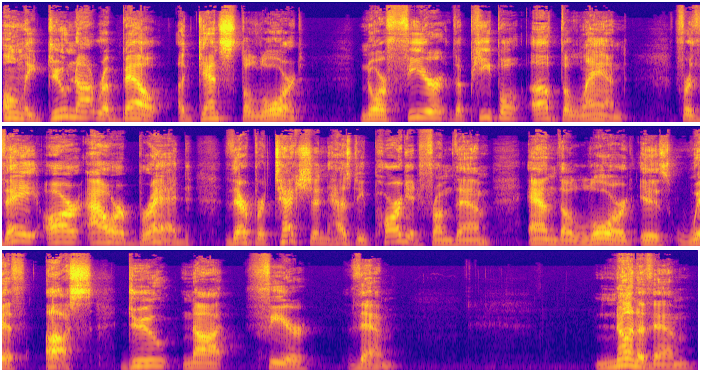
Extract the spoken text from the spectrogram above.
Only do not rebel against the Lord, nor fear the people of the land, for they are our bread. Their protection has departed from them, and the Lord is with us. Do not fear them. None of them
